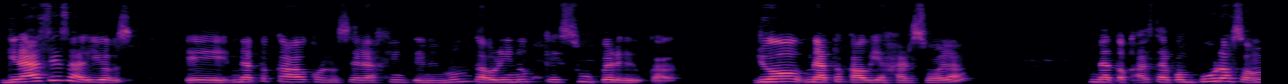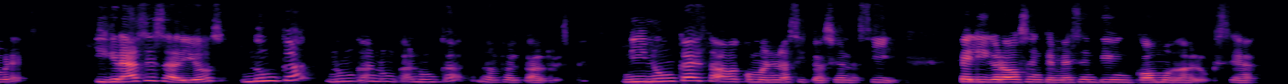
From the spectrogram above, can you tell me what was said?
Gracias a Dios, eh, me ha tocado conocer a gente en el mundo taurino que es súper educada. Yo me ha tocado viajar sola, me ha tocado estar con puros hombres y gracias a Dios nunca, nunca, nunca, nunca me han faltado el respeto. Ni nunca he estado como en una situación así peligrosa en que me he sentido incómoda, lo que sea.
